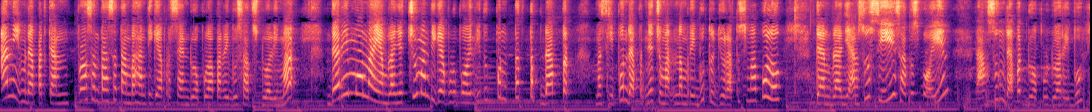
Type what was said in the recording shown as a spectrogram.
Ani mendapatkan prosentase tambahan 3% 28.125 dari Mona yang belanja cuma 30 poin itu pun tetap dapat meskipun dapatnya cuma 6.750 dan belanjaan Susi 100 poin langsung dapat 22.500.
